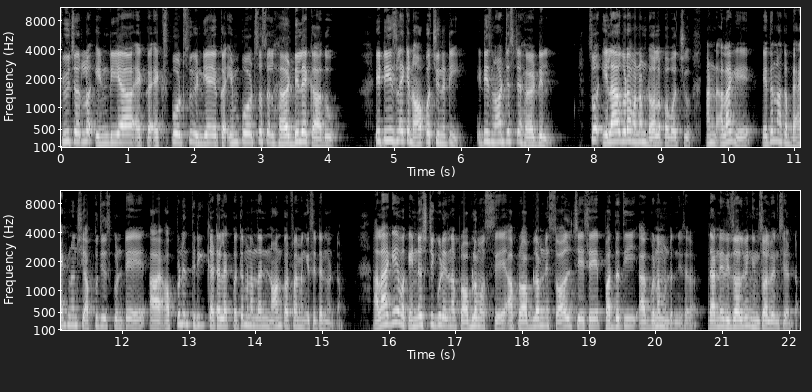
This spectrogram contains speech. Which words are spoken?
ఫ్యూచర్లో ఇండియా యొక్క ఎక్స్పోర్ట్స్ ఇండియా యొక్క ఇంపోర్ట్స్ అసలు హర్డిలే కాదు. It is like an opportunity it is not just a hurdle so ఇలా కూడా మనం డెవలప్ అవ్వచ్చు. అండ్ అలాగే ఏదైనా ఒక బ్యాంక్ నుంచి అప్పు తీసుకుంటే ఆ అప్పుని తిరిగి కట్టలేకపోతే మనం దాన్ని నాన్ పర్ఫార్మింగ్ ఎసిట్ అని అంటాం. అలాగే ఒక ఇండస్ట్రీకి కూడా ఏదైనా ప్రాబ్లం వస్తే ఆ ప్రాబ్లమ్ని సాల్వ్ చేసే పద్ధతి ఆ గుణం ఉంటుంది సార్ దాన్ని రిజాల్వింగ్ ఇన్సాల్వెన్సీ అంటాం.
